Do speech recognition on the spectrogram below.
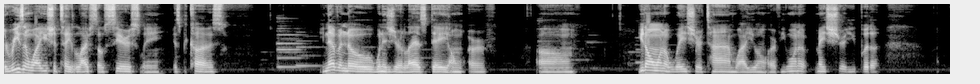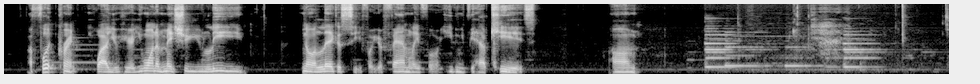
the reason why you should take life so seriously is because you never know when is your last day on earth. Um, you don't want to waste your time while you're on earth. You want to make sure you put a a footprint while you're here. You want to make sure you leave, you know, a legacy for your family, for even if you have kids. Um,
